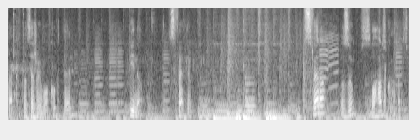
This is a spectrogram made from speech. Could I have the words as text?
Так, процежуємо коктейль. Піна з фети. Сфера з болгарського перцю.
